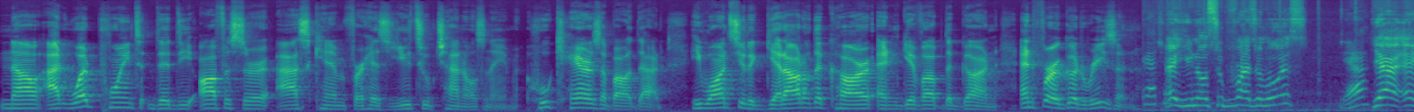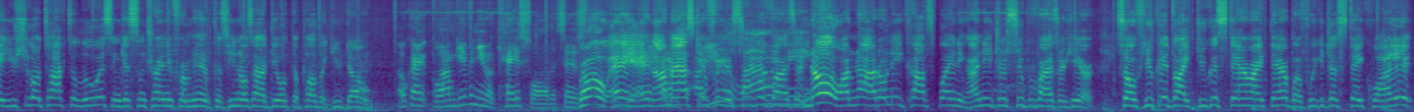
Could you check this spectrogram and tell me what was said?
Now, at what point did the officer ask him for his YouTube channel's name? Who cares about that? He wants you to get out of the car and give up the gun, and for a good reason. I you. Hey, you know Supervisor Lewis? Yeah. Yeah, hey, you should go talk to Lewis and get some training from him because he knows how to deal with the public. You don't. Okay. Well, I'm giving you a case law that says. Bro, hey, and I'm asking for you your supervisor. me- No, I'm not. I don't need cops planning. I need your supervisor here. So if you could, like, you could stand right there, but if we could just stay quiet,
